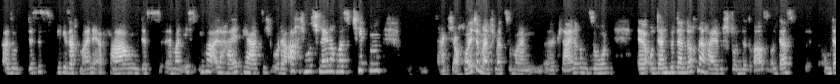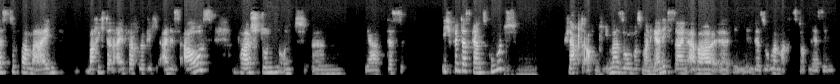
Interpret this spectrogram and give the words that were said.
also das ist, wie gesagt, meine Erfahrung, dass äh, man ist überall halbherzig oder ach, ich muss schnell noch was tippen sage ich auch heute manchmal zu meinem äh, kleineren Sohn. Äh, und dann wird dann doch eine halbe Stunde draus. Und das, um das zu vermeiden, mache ich dann einfach wirklich alles aus, ein paar Stunden und ähm, ja, das, ich finde das ganz gut. klappt auch nicht immer so, muss man ehrlich sein, aber äh, in, in der Summe macht es doch mehr Sinn.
